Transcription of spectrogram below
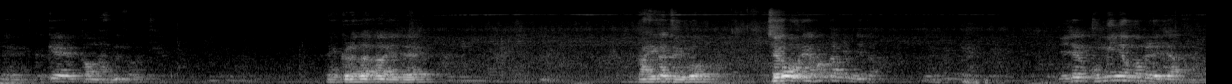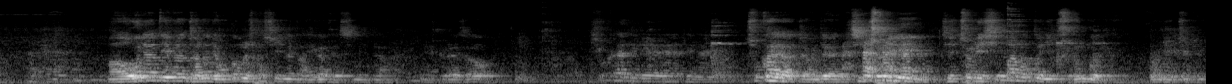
네, 그게 더 맞는 것 같아요. 네, 그러다가 이제 나이가 들고 제가 올해 헌갑입니다. 이제는 국민연금을 내지 않아요. 어, 5년 뒤면 저는 연금을 살 수 있는 나이가 됐습니다. 네, 그래서 축하드려야 되나요? 축하해야죠. 이제 지출이 지출이 10만 원 돈이 줄은 거예요. 지출이.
